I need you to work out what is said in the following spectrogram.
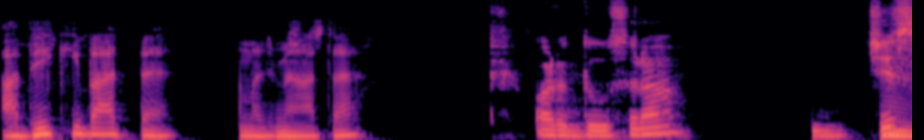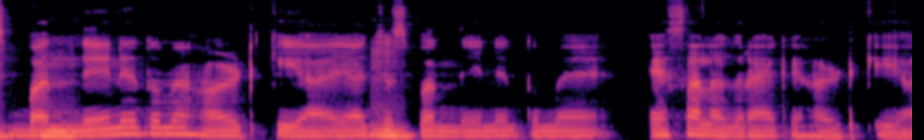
अभी की बात पे समझ में आता है। और दूसरा जिस हम्म हम्म। बंदे ने तुम्हें हर्ट किया या जिस हम्म। बंदे ने तुम्हें ऐसा लग रहा है कि हर्ट किया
